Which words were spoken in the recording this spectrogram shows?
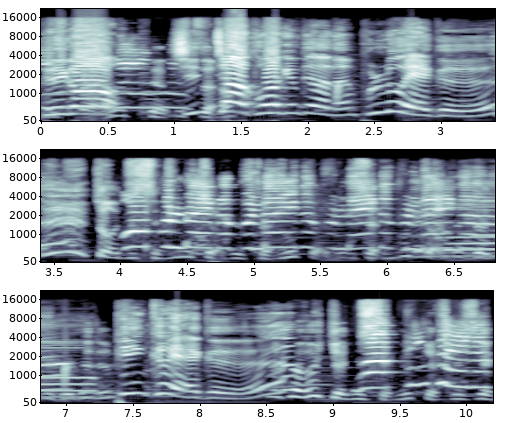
그리고 진짜 구하기 힘들다는 블루 egg 저 주세요. 블루 egg 블루 egg 블루 egg 그리고 핑크 egg 저 주세요. 저 주세요.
